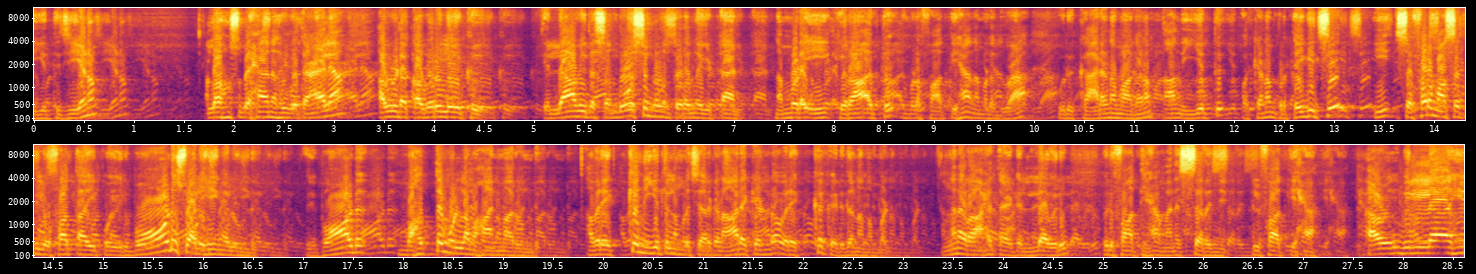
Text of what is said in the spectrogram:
നിയത്ത് ചെയ്യണം അള്ളാഹു സുബാനഹു താല അവരുടെ കവറിലേക്ക് എല്ലാവിധ സന്തോഷങ്ങളും തുറന്നു കിട്ടാൻ നമ്മുടെ ഈ കിറാത്ത് നമ്മുടെ ഫാത്തിഹ നമ്മുടെ ദ്വ ഒരു കാരണമാകണം. ആ നെയ്യത്ത് വെക്കണം. പ്രത്യേകിച്ച് ഈ സഫർ മാസത്തിൽ ഒഫാത്തായി പോയി ഒരുപാട് സ്വാലിഹ്യങ്ങളുണ്ട് ഒരുപാട് മഹത്വമുള്ള മഹാന്മാരുണ്ട്. അവരൊക്കെ നെയ്യത്തിൽ നമ്മൾ ചേർക്കണം. ആരൊക്കെ ഉണ്ടോ അവരൊക്കെ കരുതണം നമ്മൾ. അങ്ങനെ റാഹത്തായിട്ട് എല്ലാവരും ഒരു ഫാത്തിഹ മനസ്സറിഞ്ഞ്. അൽ ഫാത്തിഹ. അഊദു ബില്ലാഹി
